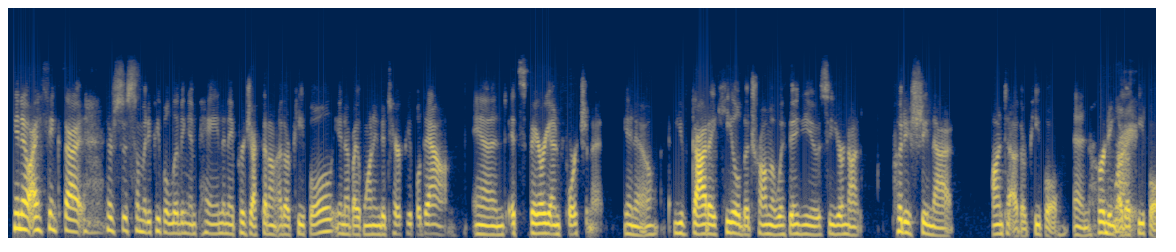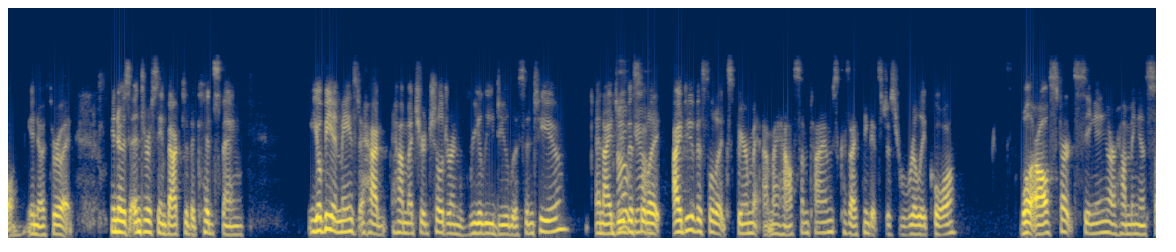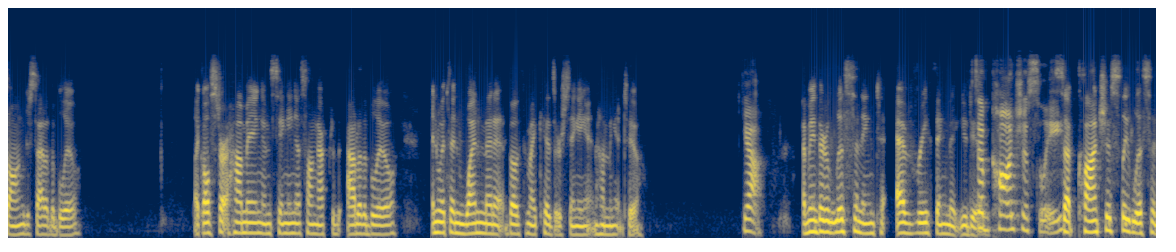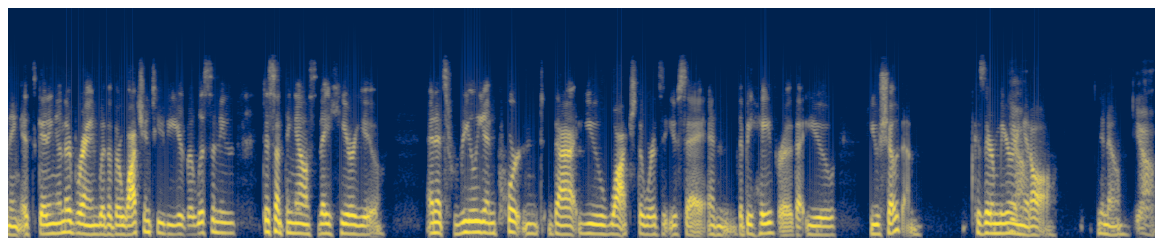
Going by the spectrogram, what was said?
you know, I think that there's just so many people living in pain and they project it on other people, you know, by wanting to tear people down. And it's very unfortunate, you know. You've got to heal the trauma within you so you're not pushing that onto other people and hurting other people, you know, through it. You know, it's interesting back to the kids thing. You'll be amazed at how how much your children really do listen to you. And I do Oh, this yeah. little I do this little experiment at my house sometimes because I think it's just really cool. Well, I'll start singing or humming a song just out of the blue. Like I'll start humming and singing a song after out of the blue, and within one minute, both of my kids are singing it and humming it too. Yeah. I mean, they're listening to everything that you do, Subconsciously. subconsciously listening. It's getting in their brain, whether they're watching TV or they're listening to something else. They hear you, and it's really important that you watch the words that you say and the behavior that you you show them because they're mirroring Yeah. it all. You know. Yeah.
